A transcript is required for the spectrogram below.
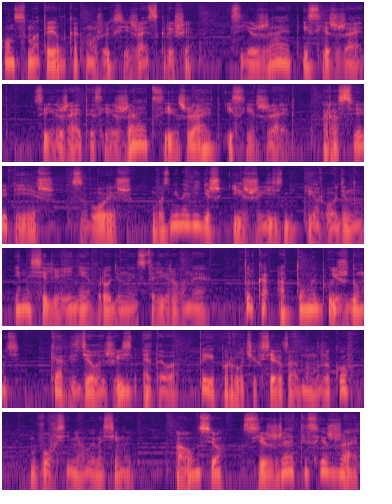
он смотрел, как мужик съезжает с крыши. Съезжает и съезжает. Съезжает и съезжает, съезжает и съезжает. Рассверепеешь, звоешь, Возненавидишь и жизнь, и родину, и население в родину инсталлированное. Только о том и будешь думать, как сделать жизнь этого, да и прочих всех заодно мужиков, вовсе невыносимой. А он все съезжает и съезжает,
